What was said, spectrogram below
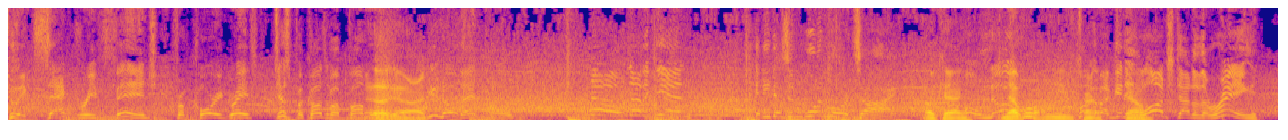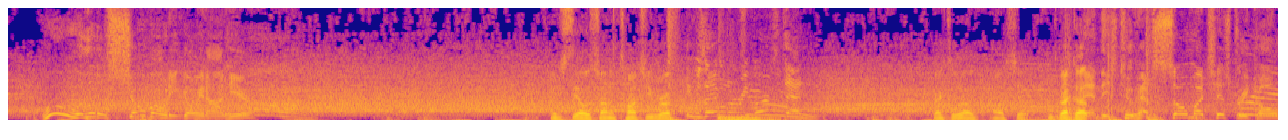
to exact revenge from Corey Graves just because of a bump. Oh, God. You know that, Cole. No, not again. And he does it one more time. Okay. Oh, no. Neville, I need to Talk turn about it getting down. launched out of the ring. Woo, a little showboating going on here. Did you see I was trying to taunt you, bro? He was able to reverse that. Back to where I. Oh, shit. He's back up. And these two have so much history, Cole.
